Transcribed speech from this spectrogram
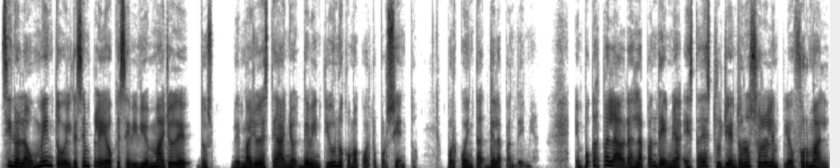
sino al aumento del desempleo que se vivió en mayo de 2020 de mayo de este año de 21,4% por cuenta de la pandemia. En pocas palabras, la pandemia está destruyendo no solo el empleo formal,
